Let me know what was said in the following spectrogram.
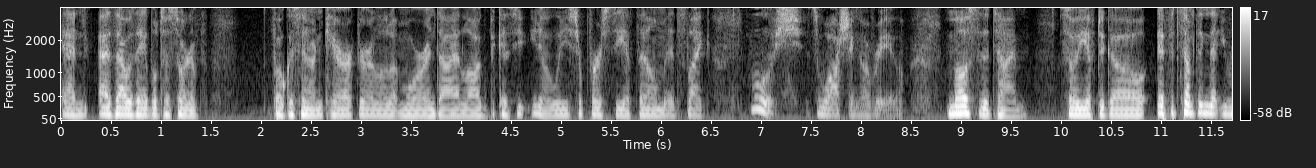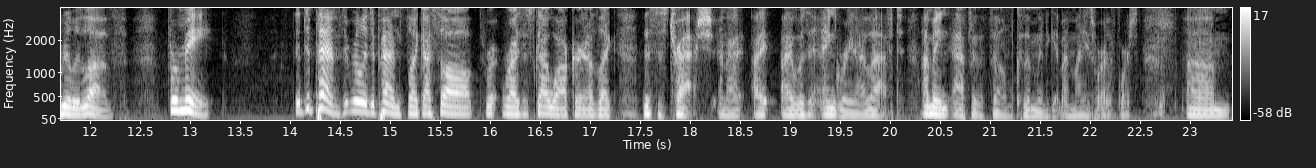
and as I was able to sort of focus in on character a little bit more and dialogue, because you, you know when you first see a film, it's like whoosh, it's washing over you most of the time. So you have to go if it's something that you really love. For me, it depends. It really depends. Like I saw Rise of Skywalker and I was like, this is trash, and I I, I was angry and I left. I mean after the film because I'm going to get my money's worth, of course. Um,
